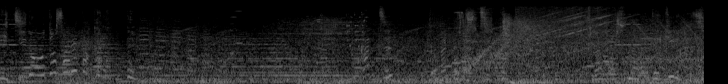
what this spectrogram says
一度落とされたからって。かつ私私ならできるはず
